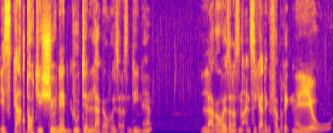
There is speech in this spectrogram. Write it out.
Es gab doch die schönen, guten Lagerhäuser. Das sind die, ne? Lagerhäusern, das sind einzigartige Fabriken. Jo.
